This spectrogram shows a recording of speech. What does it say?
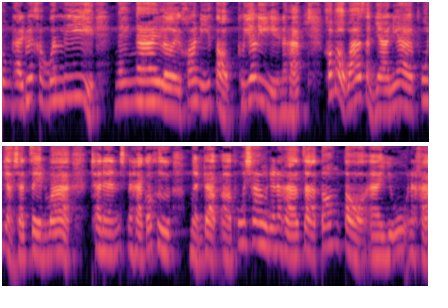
ลงท้ายด้วยคำว่า ly ง่ายๆเลย ข้อนี้ตอบ clearly นะคะ เขาบอกว่าสัญญาเนี่ยพูดอย่างชัดเจนว่า tenant นะคะ ก็คือเหมือนกับผู้เช่าเนี่ยนะคะ จะต้องต่ออายุนะคะ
